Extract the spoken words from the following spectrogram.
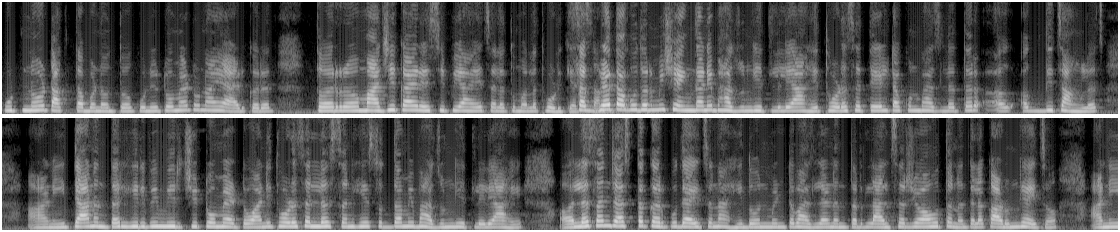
कूट न टाकता बनवतं कोणी टोमॅटो नाही ॲड करत. तर माझी काय रेसिपी आहे चला तुम्हाला थोडक्यात सगळ्यात अगोदर मी शेंगदाणे भाजून घेतलेले आहे थोडंसं तेल टाकून भाजलं तर अगदी चांगलंच. आणि त्यानंतर हिरवी मिरची टोमॅटो आणि थोडंसं लसण हे सुद्धा मी भाजून घेतलेले आहे. लसण जास्त करपू द्यायचं नाही. दोन मिनटं भाजल्यानंतर लालसर जेव्हा होतं ना त्याला काढून घ्यायचं. आणि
